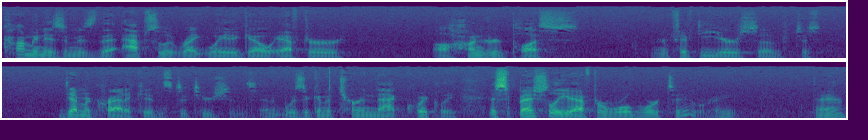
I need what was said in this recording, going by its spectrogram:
communism is the absolute right way to go after 100 plus or 50 years of just democratic institutions? And was it going to turn that quickly, especially after World War II, right? Dan?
